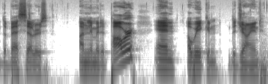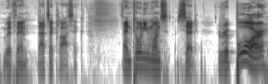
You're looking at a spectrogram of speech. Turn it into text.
the bestsellers Unlimited Power and Awaken the Giant Within. That's a classic. And Tony once said, Rapport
